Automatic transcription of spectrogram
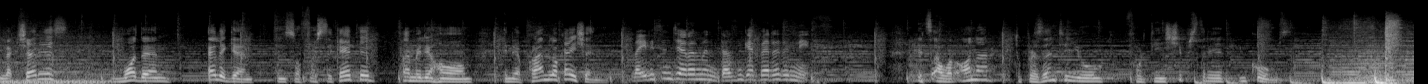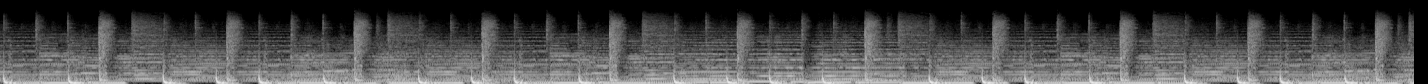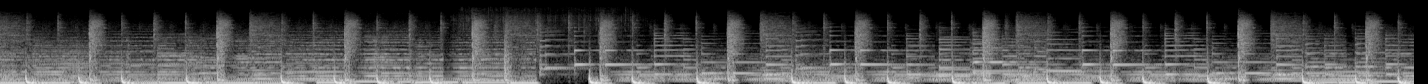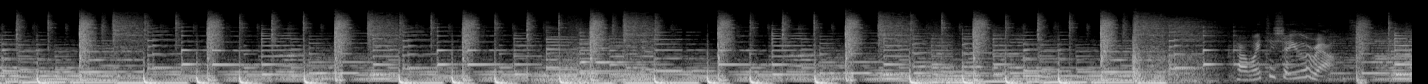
luxurious, modern, elegant, and sophisticated family home in a prime location. Ladies and gentlemen, doesn't get better than this. It's our honor to present to you 14 Chipp Street in Coombs. can't wait to show you around.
